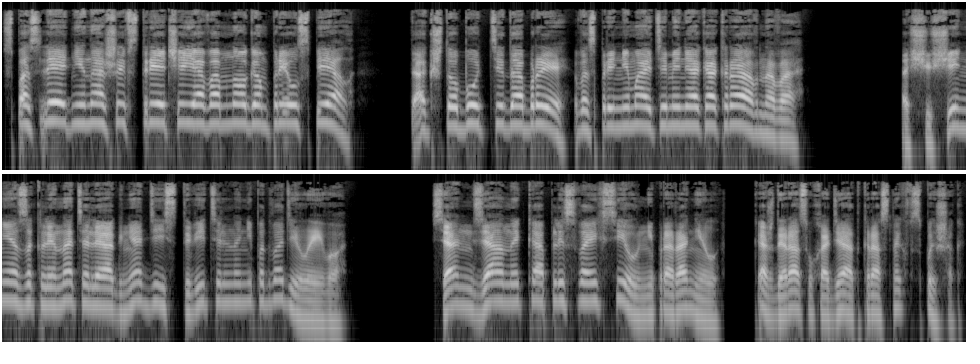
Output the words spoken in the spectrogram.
«С последней нашей встречи я во многом преуспел, так что будьте добры, воспринимайте меня как равного». Ощущение заклинателя огня действительно не подводило его. Сяньцзян и капли своих сил не проронил, каждый раз уходя от красных вспышек.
